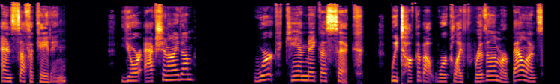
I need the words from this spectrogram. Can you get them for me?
and suffocating. Your action item work can make us sick. We talk about work life rhythm or balance,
